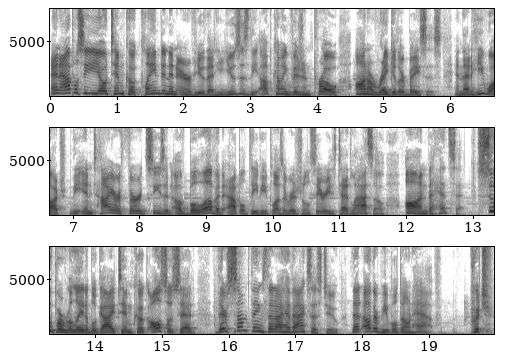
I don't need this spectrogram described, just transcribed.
And Apple CEO Tim Cook claimed in an interview that he uses the upcoming Vision Pro on a regular basis, and that he watched the entire third season of beloved Apple TV Plus original series Ted Lasso on the headset. Super relatable guy Tim Cook also said, There's some things that I have access to that other people don't have. Which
